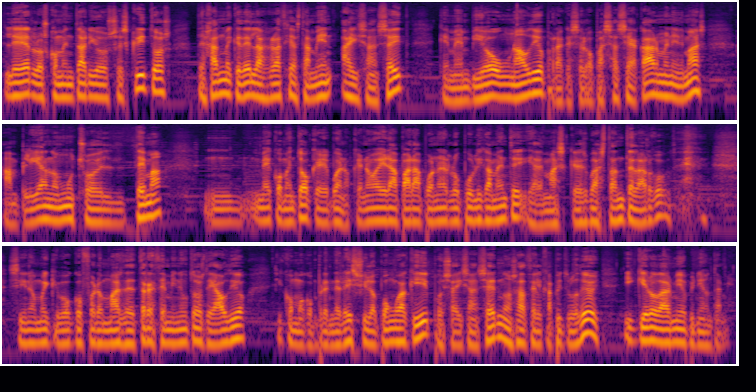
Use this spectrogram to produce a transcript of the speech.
leer los comentarios escritos, dejadme que dé las gracias también a Isanseit, que me envió un audio para que se lo pasase a Carmen y demás, ampliando mucho el tema. Mm, me comentó que bueno, que no era para ponerlo públicamente y además que es bastante largo. si no me equivoco, fueron más de 13 minutos de audio y como comprenderéis, si lo pongo aquí, pues Isanseit nos hace el capítulo de hoy y quiero dar mi opinión también.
